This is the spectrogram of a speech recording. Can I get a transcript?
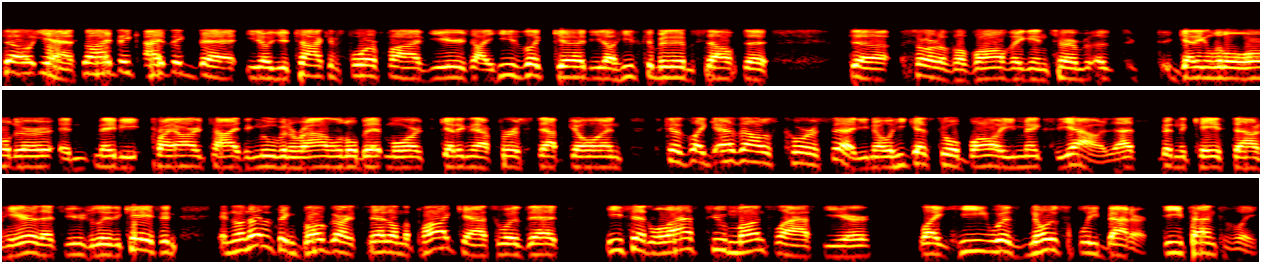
so yeah, so I think I think that you know you're talking four or five years. Uh, he's looked good. You know, he's committed himself to to sort of evolving in terms of getting a little older and maybe prioritizing moving around a little bit more, getting that first step going. Because like as Alex Cora said, you know, he gets to a ball, he makes the out. That's been the case down here. That's usually the case. And and another thing Bogart said on the podcast was that he said the last two months last year, like he was noticeably better defensively.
